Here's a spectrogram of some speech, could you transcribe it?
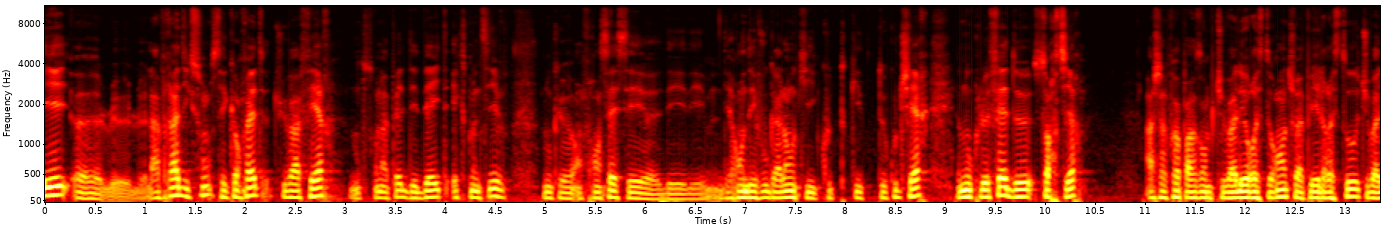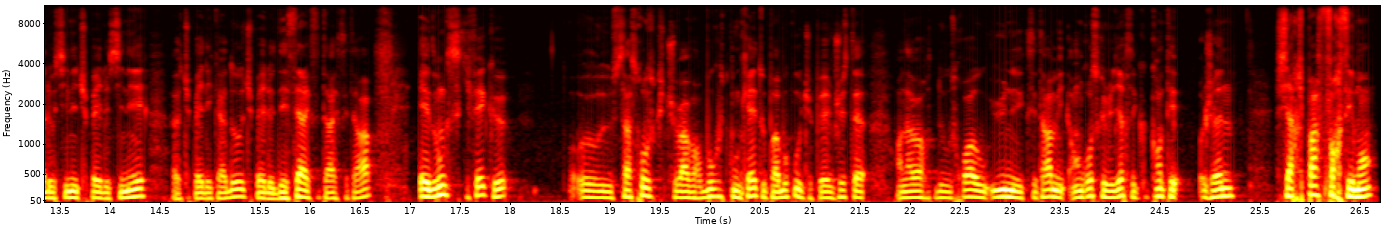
Et euh, la vraie addiction, c'est qu'en fait, tu vas faire ce qu'on appelle des dates expensive. Donc en français, c'est des, rendez-vous galants qui, qui te coûtent cher. Et donc le fait de sortir, à chaque fois, par exemple, tu vas aller au restaurant, tu vas payer le resto, tu vas aller au ciné, tu payes le ciné, tu payes les cadeaux, tu payes le dessert, etc. etc. Et donc, ce qui fait que euh, ça se trouve que tu vas avoir beaucoup de conquêtes ou pas beaucoup. Tu peux juste en avoir deux ou trois ou une, etc. Mais en gros, ce que je veux dire, c'est que quand tu es jeune, cherche pas forcément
